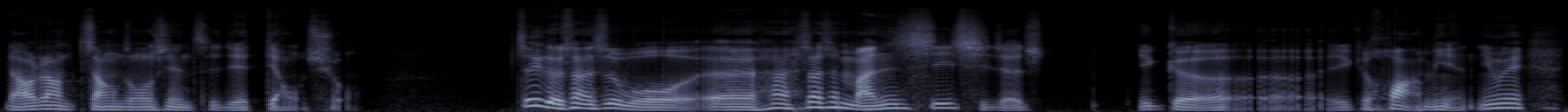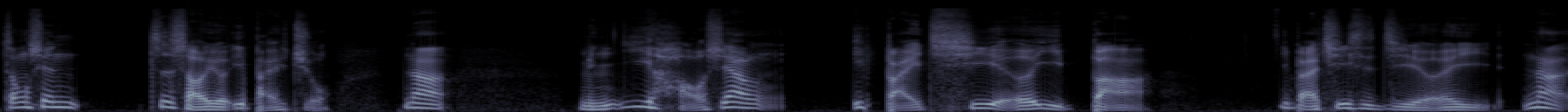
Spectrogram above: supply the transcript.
然后让张忠宪直接吊球。这个算是我呃，还算是蛮稀奇的。一个呃一个画面，因为中线至少有一百九，那民意好像一百七而已吧，一百七十几而已，那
